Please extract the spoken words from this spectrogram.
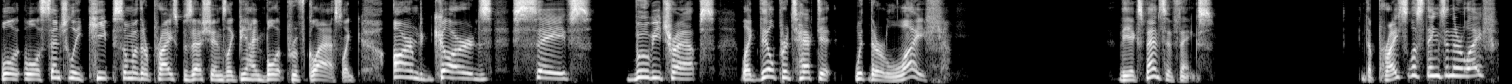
will will essentially keep some of their prized possessions like behind bulletproof glass, like armed guards, safes, booby traps. Like they'll protect it with their life. The expensive things, the priceless things in their life,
